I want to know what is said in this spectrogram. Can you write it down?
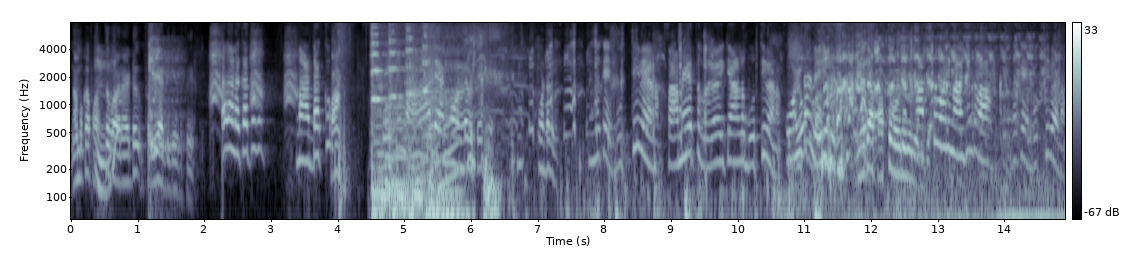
നമുക്ക് ആ പത്ത് പവനായിട്ട് ഫ്രീ ആയിട്ട് എടുത്ത് തരും. അത് നടക്കാത്തത് നടക്കും. ദൈവം നാളെ അങ്ങോട്ട് വിട്ടേക്ക്. കൊണ്ടുപോയി നിങ്ങൾക്ക് ബുദ്ധി വേണം. സമയത്ത് പ്രയോഗിക്കാനുള്ള ബുദ്ധി വേണം. കൊണ്ടുപോയി പത്ത് മണി വാങ്ങിട്ട് വാ. ഇതൊക്കെ ബുദ്ധി വേണം.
